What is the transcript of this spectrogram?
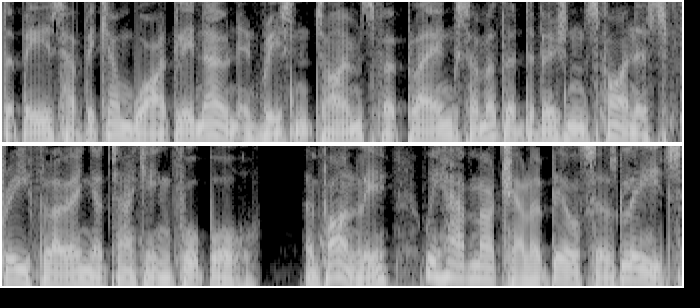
The Bees have become widely known in recent times for playing some of the division's finest free flowing attacking football. And finally, we have Marcelo Bielsa's Leeds,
